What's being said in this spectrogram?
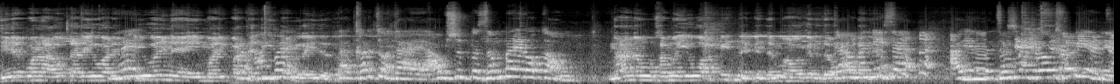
જે પણ આવતા રવિવારે હોય ને એ મારી પાસેથી ઇનામ લઈ જજો. ખર્ચો થાય. આવશું તો જમવાય રોકાવું. ના ના હું સમય એવો આપીશ ને કે જમવા વગર જમવા નહીં મનીષા આવીએ તો જમવાય રોકાવીએ ને.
